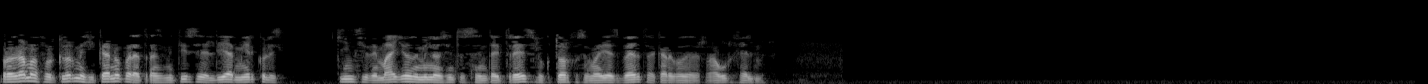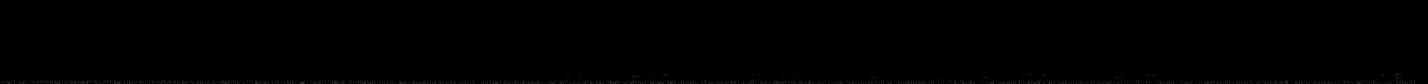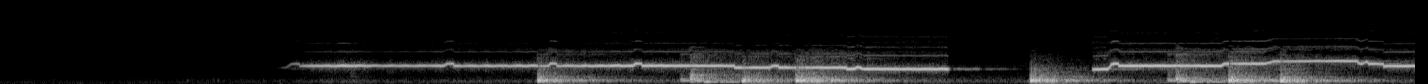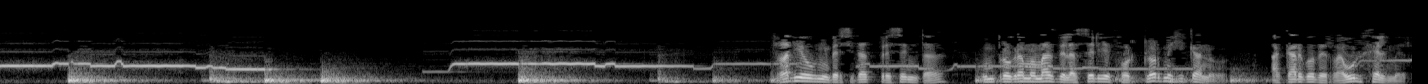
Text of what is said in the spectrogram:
programa Folclor Mexicano para transmitirse el día miércoles 15 de mayo de 1963, locutor José María Esbert a cargo de Raúl Helmer. Radio Universidad presenta un programa más de la serie Folclor Mexicano, a cargo de Raúl Helmer.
